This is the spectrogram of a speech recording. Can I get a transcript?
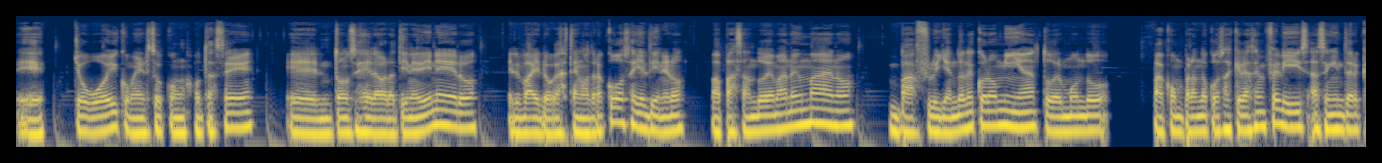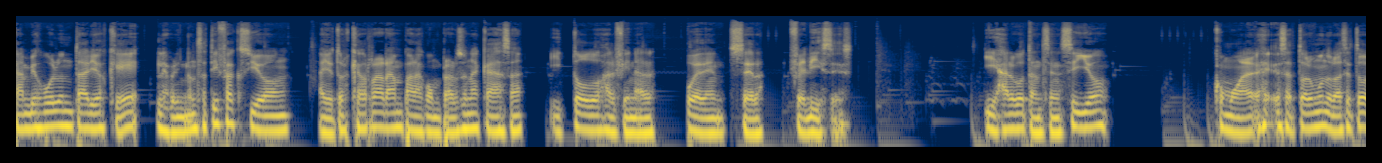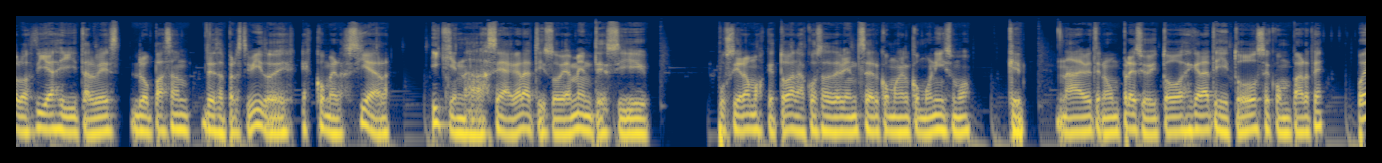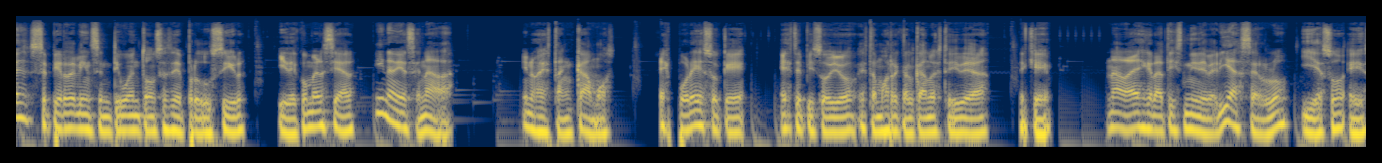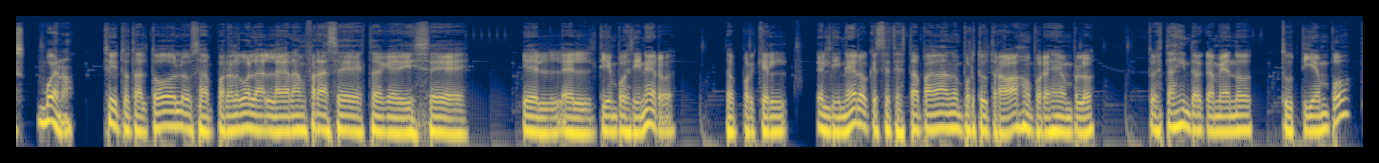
Eh, yo voy, comercio con JC, entonces él ahora tiene dinero, él va y lo gasta en otra cosa y el dinero va pasando de mano en mano, va fluyendo la economía, todo el mundo va comprando cosas que le hacen feliz, hacen intercambios voluntarios que les brindan satisfacción, hay otros que ahorrarán para comprarse una casa y todos al final pueden ser felices. Y es algo tan sencillo como, o sea, todo el mundo lo hace todos los días y tal vez lo pasan desapercibido. Es, comerciar. y que nada sea gratis, obviamente. Si pusiéramos que todas las cosas deben ser como en el comunismo, que nada debe tener un precio y todo es gratis y todo se comparte, pues se pierde el incentivo entonces de producir y de comerciar y nadie hace nada. Y nos estancamos. Es por eso que este episodio estamos recalcando esta idea de que nada es gratis ni debería serlo y eso es bueno. Sí, total, todo, o sea, por algo la, gran frase esta que dice que el, tiempo es dinero. O sea, porque el, el dinero que se te está pagando por tu trabajo, por ejemplo, tú estás intercambiando tu tiempo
